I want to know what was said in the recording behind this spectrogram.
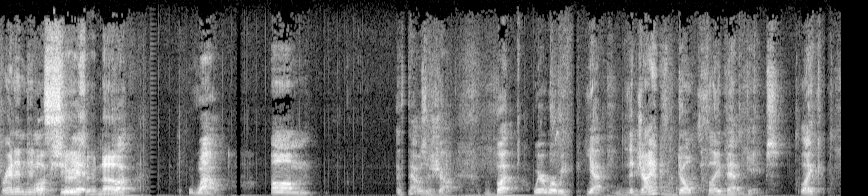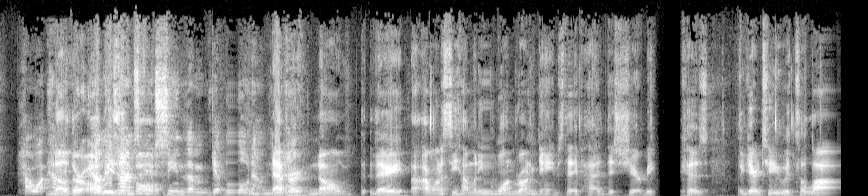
brandon didn't Off see Scherzer, it no. but wow um that was a shot but where were we yeah the giants don't play bad games like how, how No, many, they're how always many times have you seen them get blown out Never. No. They. I want to see how many one-run games they've had this year because I guarantee you it's a lot.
